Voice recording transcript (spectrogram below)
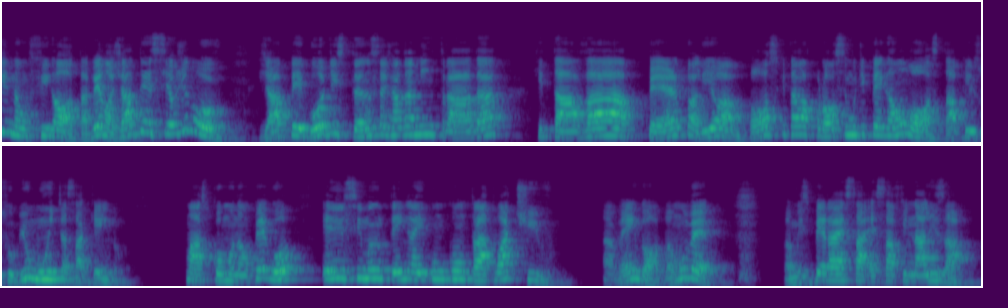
Se não fica, ó, tá vendo? já desceu de novo. Já pegou distância já da minha entrada que estava perto ali, ó, posso que estava próximo de pegar um loss, tá? Porque ele subiu muito essa candle. Mas como não pegou, ele se mantém aí com um contrato ativo. Tá vendo, ó? Vamos ver. Vamos esperar essa essa finalizar.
